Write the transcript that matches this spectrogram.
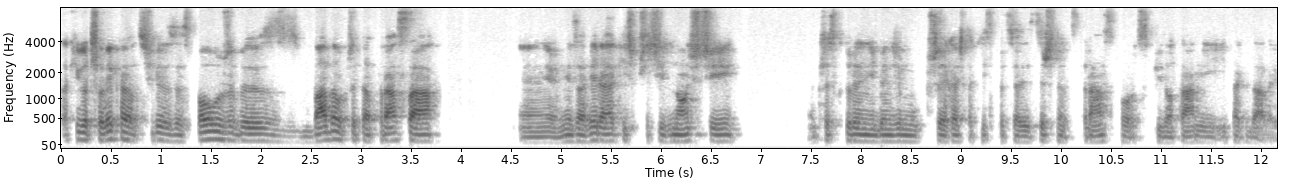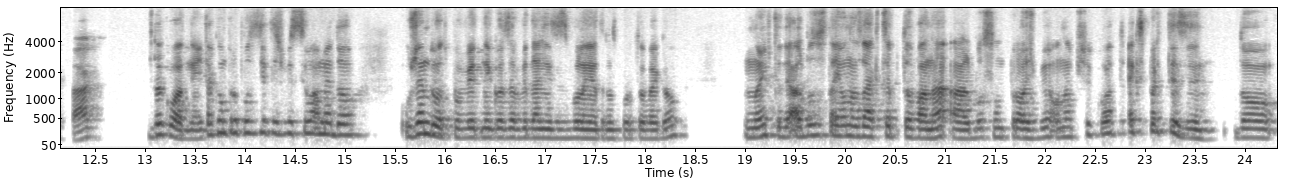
takiego człowieka od siebie z zespołu, żeby zbadał, czy ta trasa nie, wiem, nie zawiera jakichś przeciwności, przez które nie będzie mógł przyjechać taki specjalistyczny transport z pilotami i tak dalej, tak? Dokładnie. I taką propozycję też wysyłamy do urzędu odpowiedniego za wydanie zezwolenia transportowego. No i wtedy albo zostaje ona zaakceptowana, albo są prośby o na przykład ekspertyzy do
